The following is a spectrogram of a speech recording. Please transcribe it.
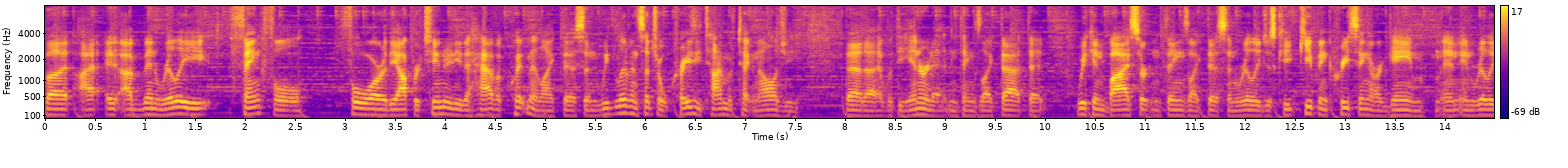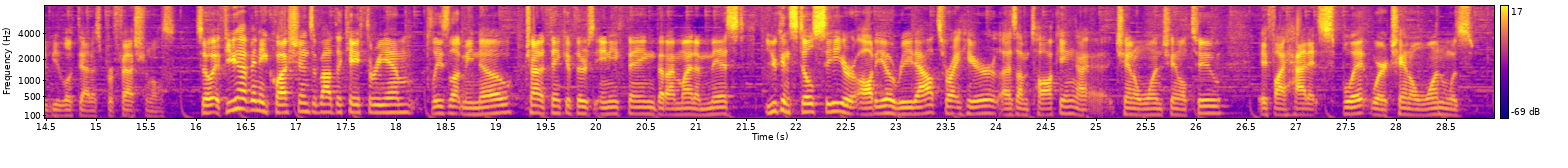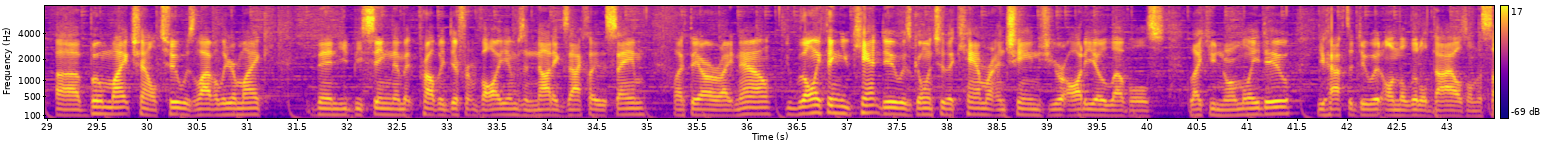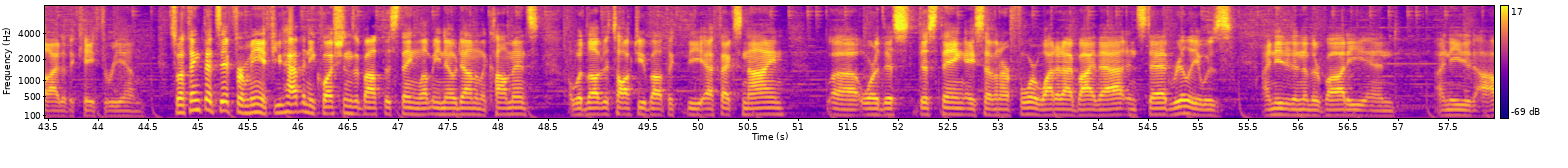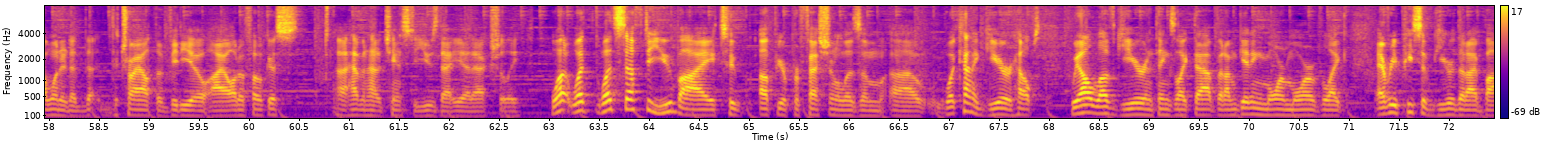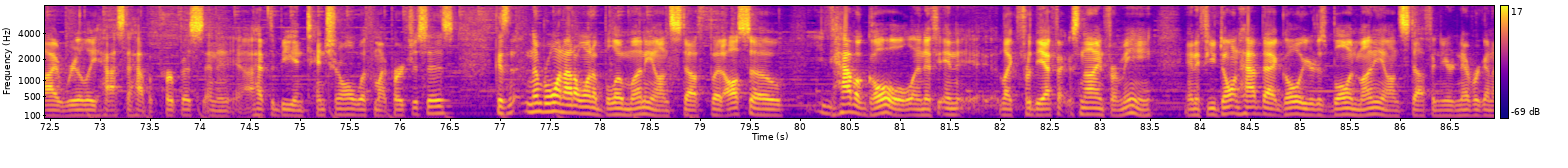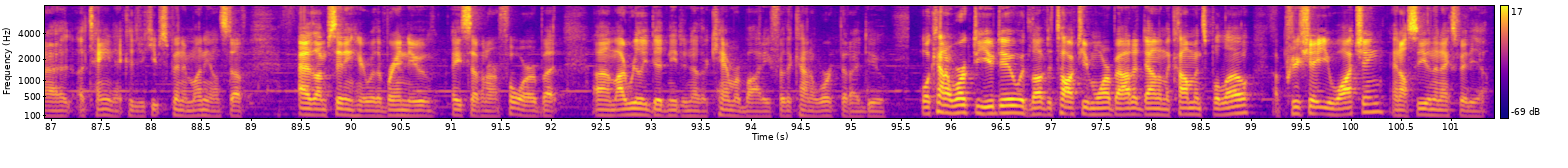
but I, I've been really thankful for the opportunity to have equipment like this. And we live in such a crazy time of technology that uh, with the internet and things like that, that we can buy certain things like this and really just keep, keep increasing our game and, and really be looked at as professionals. So if you have any questions about the K3M, please let me know. I'm trying to think if there's anything that I might have missed. You can still see your audio readouts right here as I'm talking, I, channel one, channel two. If I had it split where channel one was uh, boom mic, channel two was lavalier mic, then you'd be seeing them at probably different volumes and not exactly the same like they are right now. The only thing you can't do is go into the camera and change your audio levels like you normally do. You have to do it on the little dials on the side of the K3M. So I think that's it for me. If you have any questions about this thing, let me know down in the comments. I would love to talk to you about the, the FX9 uh, or this, this thing, A7R4. Why did I buy that instead? Really, it was, I needed another body and I needed, I wanted to, to try out the video eye autofocus I haven't had a chance to use that yet, actually. What what what stuff do you buy to up your professionalism? Uh, what kind of gear helps? We all love gear and things like that, but I'm getting more and more of like every piece of gear that I buy really has to have a purpose, and I have to be intentional with my purchases. Because number one, I don't want to blow money on stuff, but also you have a goal and if in like for the FX9 for me and if you don't have that goal you're just blowing money on stuff and you're never going to attain it because you keep spending money on stuff as I'm sitting here with a brand new A7R4 but um, I really did need another camera body for the kind of work that I do. What kind of work do you do? Would love to talk to you more about it down in the comments below. Appreciate you watching and I'll see you in the next video.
